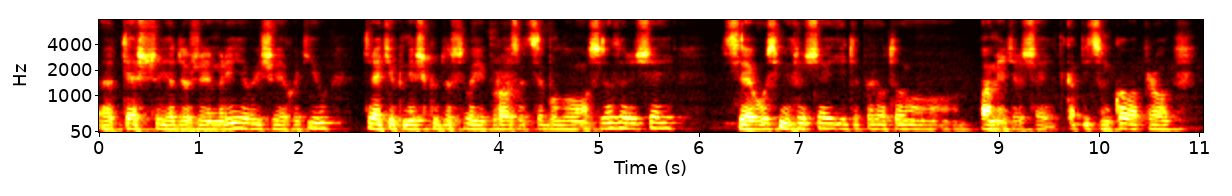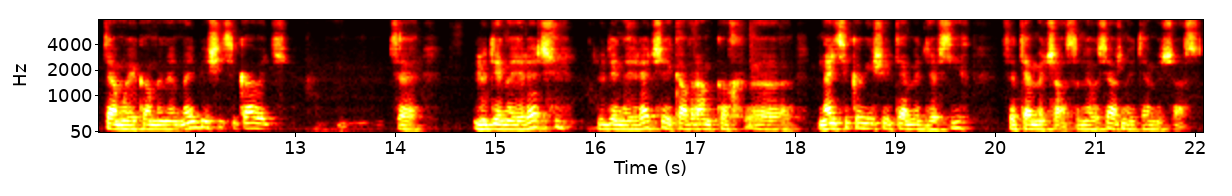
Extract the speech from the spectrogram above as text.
е, те, що я дуже мріяв і що я хотів. Третю книжку до своєї прози це було сльози речей, це усміх речей, і тепер ото пам'ять речей. Така підсумкова про тему, яка мене найбільше цікавить. Це людина і речі, людина і речі, яка в рамках е, найцікавішої теми для всіх це теми часу, неосяжної теми часу.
